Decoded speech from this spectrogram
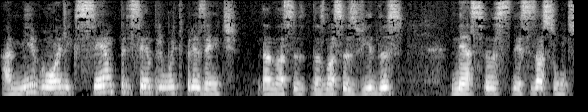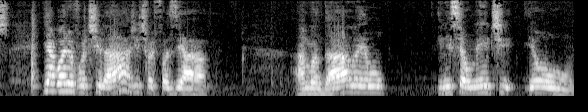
Amigo Onix sempre, sempre muito presente nas nossas, nas nossas vidas nessas, nesses assuntos. E agora eu vou tirar, a gente vai fazer a, a mandala. Eu inicialmente eu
